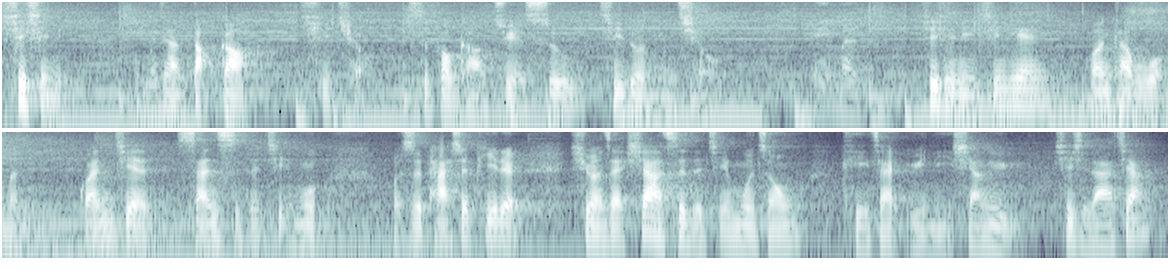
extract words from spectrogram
谢谢你，我们这样祷告祈求，是奉靠主耶稣基督名求，Amen。谢谢你今天观看我们关键三十的节目，我是 Pastor Peter，希望在下次的节目中可以再与你相遇。谢谢大家。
